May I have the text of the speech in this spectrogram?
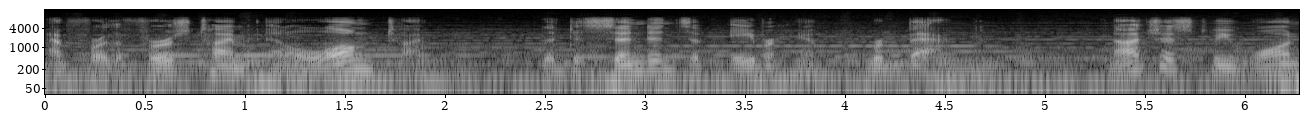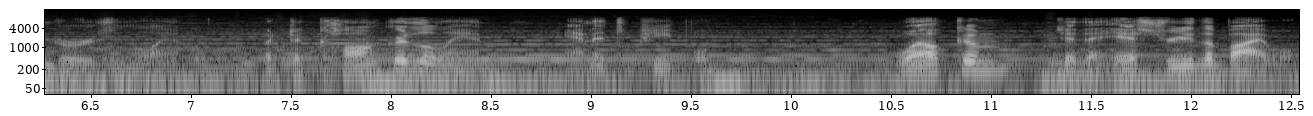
and for the first time in a long time, the descendants of Abraham were back, not just to be wanderers in the land, but to conquer the land and its people. Welcome to the history of the Bible.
